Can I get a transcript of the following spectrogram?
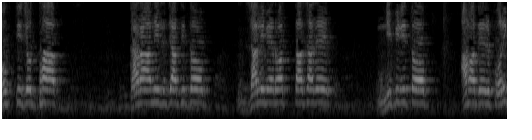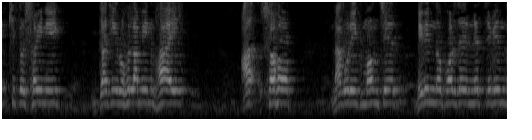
মুক্তিযোদ্ধা কারা নির্যাতিত, জালিমের অত্যাচারে নিপীড়িত আমাদের পরীক্ষিত সৈনিক গাজী রুহুল আমিন ভাই সহ নাগরিক মঞ্চের বিভিন্ন পর্যায়ের নেতৃবৃন্দ,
